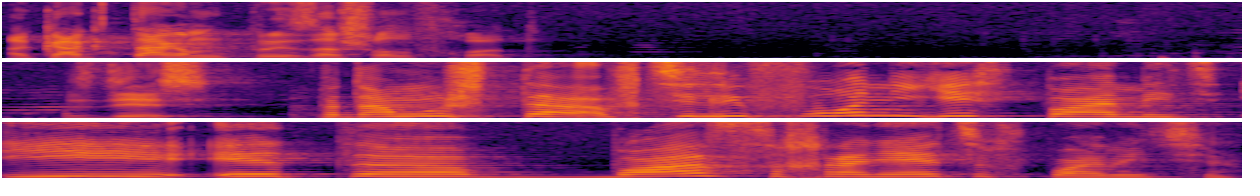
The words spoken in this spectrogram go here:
А как там произошел вход? Здесь. Потому что в телефоне есть память, и эта база сохраняется в памяти.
